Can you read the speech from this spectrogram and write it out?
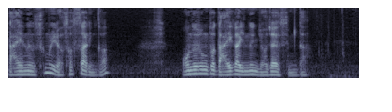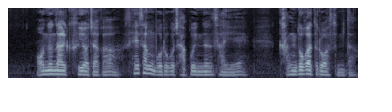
나이는 26살인가? 어느 정도 나이가 있는 여자였습니다. 어느 날 그 여자가 세상 모르고 자고 있는 사이에 강도가 들어왔습니다.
